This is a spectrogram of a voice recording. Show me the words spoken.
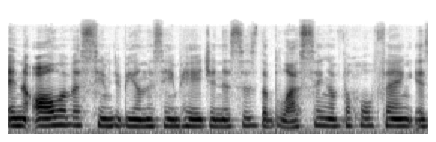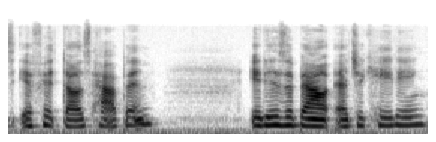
and all of us seem to be on the same page. And this is the blessing of the whole thing: is if it does happen, it is about educating.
